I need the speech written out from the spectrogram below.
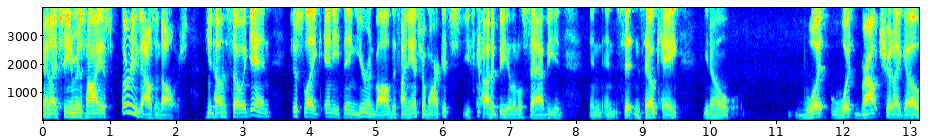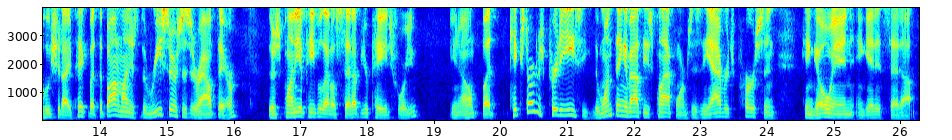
And I've seen them as high as $30,000. You know, so again, just like anything you're involved in financial markets, you've got to be a little savvy and, and, and sit and say, okay, you know, what what route should I go? Who should I pick? But the bottom line is the resources are out there. There's plenty of people that'll set up your page for you, you know, but Kickstarter's pretty easy. The one thing about these platforms is the average person can go in and get it set up.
